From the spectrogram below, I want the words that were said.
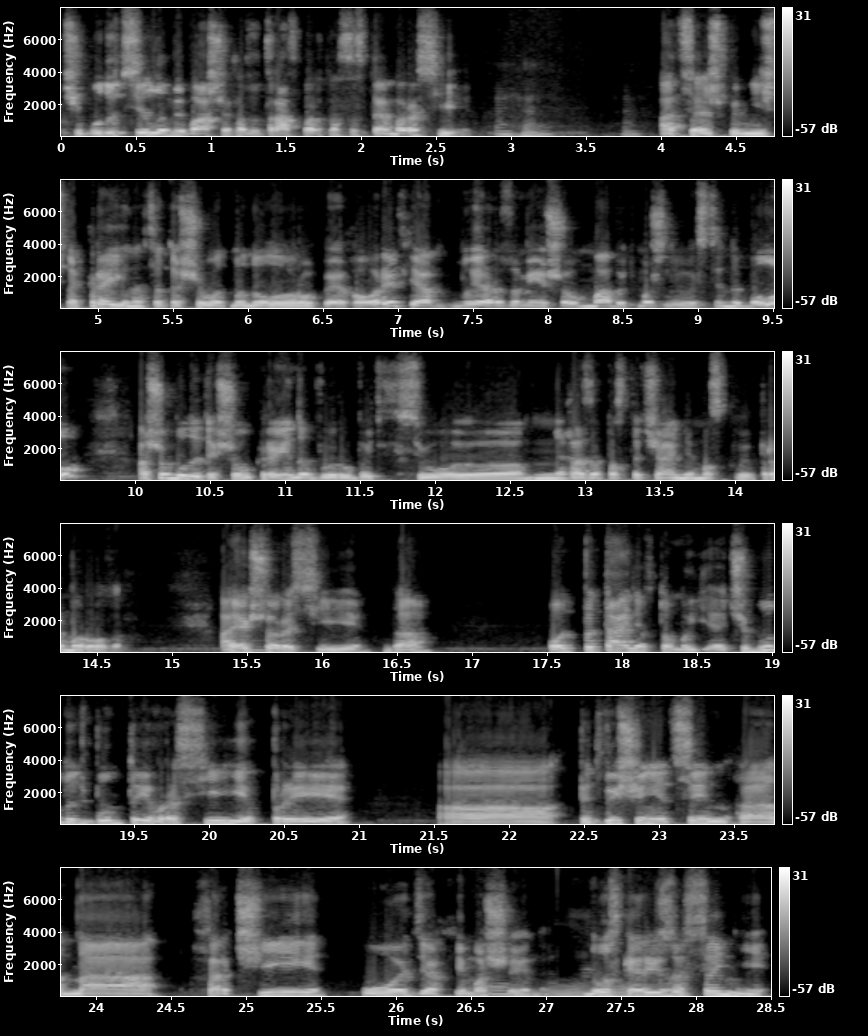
чи будуть цілими ваша газотранспортна система Росії. Угу. А це ж північна країна. Це те, що от минулого року я говорив. Я ну я розумію, що мабуть можливості не було. А що буде, якщо Україна вирубить всю газопостачання Москви при морозах? А якщо Росії, да? От питання в тому, є, чи будуть бунти в Росії при а, підвищенні цін а, на харчі, одяг і машини? Ну, скоріш за все, ні.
